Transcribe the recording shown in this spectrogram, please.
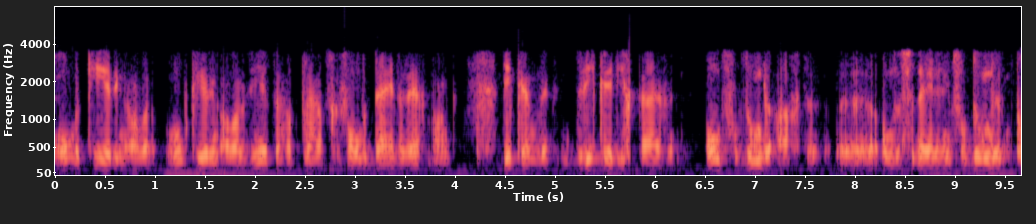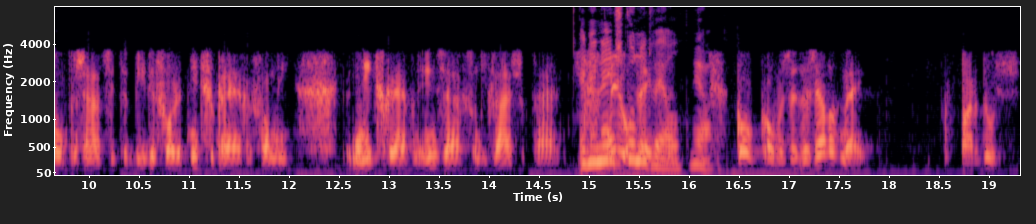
omkering, alle, omkering allerweerte had plaatsgevonden bij de rechtbank. Die kennelijk drie keer die getuigen onvoldoende achten uh, om de verdediging voldoende compensatie te bieden voor het niet verkrijgen van die niet verkrijgen van de inzage van die kluisverklaring. En ineens kon het wel, ja. komen ze er zelf mee. Pardoes.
